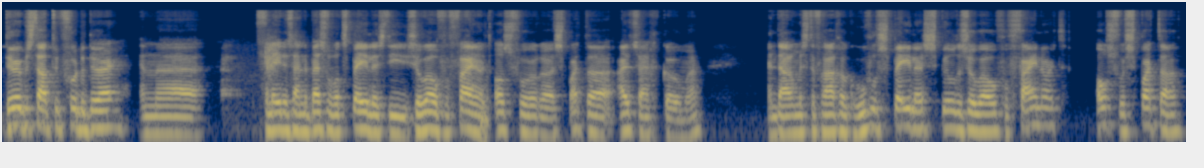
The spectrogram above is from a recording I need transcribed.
deur bestaat natuurlijk voor de deur. En eh, in het verleden zijn er best wel wat spelers die zowel voor Feyenoord als voor eh, Sparta uit zijn gekomen. En daarom is de vraag ook, hoeveel spelers speelden zowel voor Feyenoord als voor Sparta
